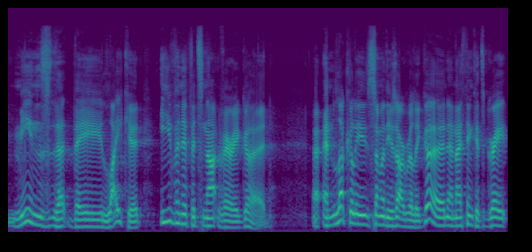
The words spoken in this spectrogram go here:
means that they like it, even if it's not very good. And luckily, some of these are really good, and I think it's great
